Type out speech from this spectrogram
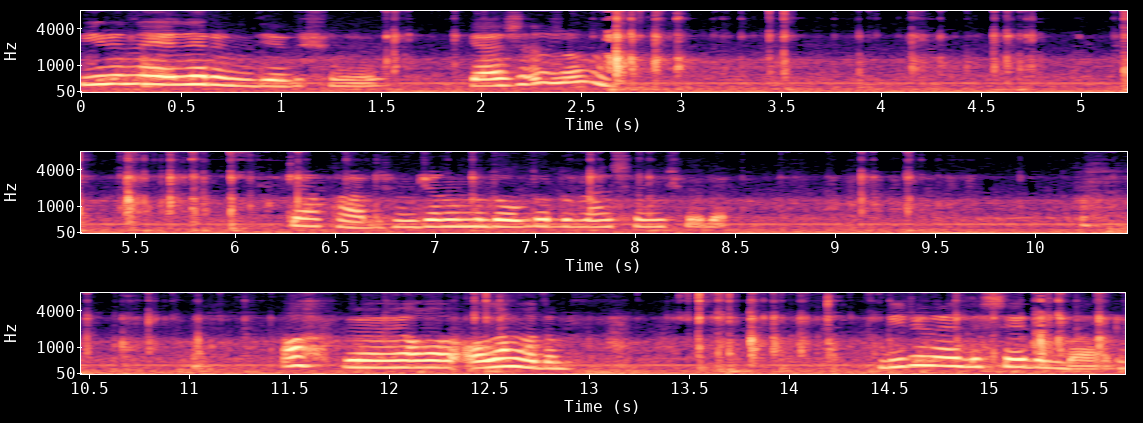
Birini ederim diye düşünüyorum. Gelseniz oğlum. Gel kardeşim canımı doldurdu ben seni şöyle. Ah be al- alamadım. Birini eleseydim bari.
